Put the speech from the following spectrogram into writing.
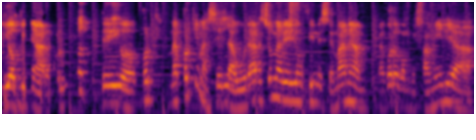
Y opinar. yo te digo, ¿por qué, me haces laburar? Yo me había ido un fin de semana, me acuerdo con mi familia,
